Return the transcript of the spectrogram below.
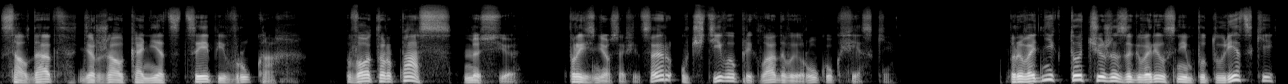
Солдат держал конец цепи в руках. «Votre pass, monsieur», — произнес офицер, учтиво прикладывая руку к феске. Проводник тотчас же заговорил с ним по-турецки,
